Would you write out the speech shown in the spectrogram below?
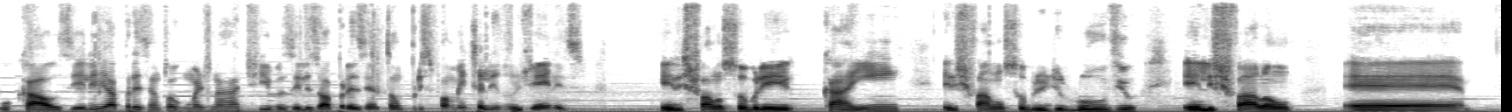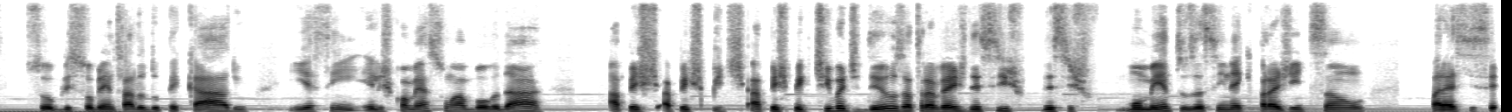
o caos. E ele apresenta algumas narrativas. Eles apresentam principalmente ali no Gênesis. Eles falam sobre Caim, eles falam sobre o dilúvio, eles falam é, sobre, sobre a entrada do pecado. E assim, eles começam a abordar a, pers a, perspe a perspectiva de Deus através desses, desses momentos, assim, né, que pra gente são. parece ser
